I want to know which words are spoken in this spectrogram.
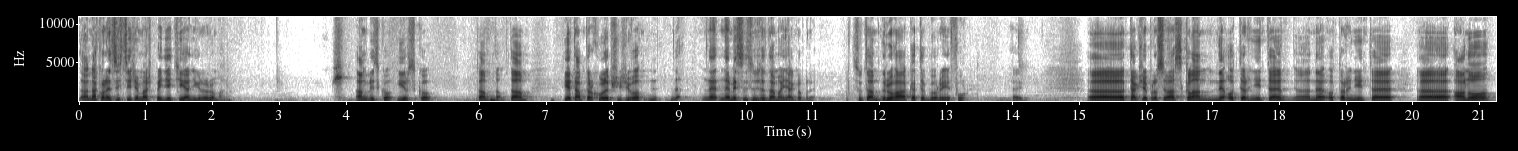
a nakonec zjistí, že máš pět dětí a nikdo doma. Anglicko, Írsko, tam, tam, tam. Je tam trochu lepší život. Ne, ne, nemyslím si, že tam mají nějak dobré jsou tam druhá kategorie furt. Hej. E, takže prosím vás, klan, neotrhníte, eh, neotrhníte, e, ano,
